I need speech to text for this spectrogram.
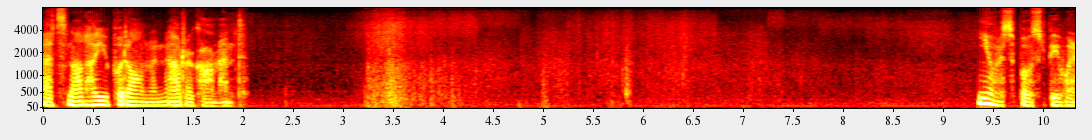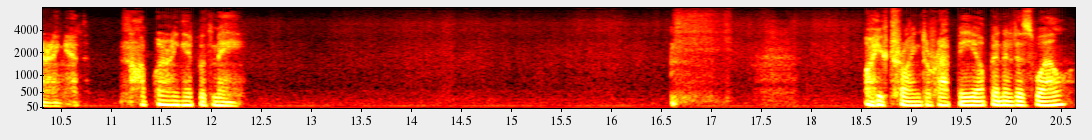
that's not how you put on an outer garment. You're supposed to be wearing it, not wearing it with me. Are you trying to wrap me up in it as well?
